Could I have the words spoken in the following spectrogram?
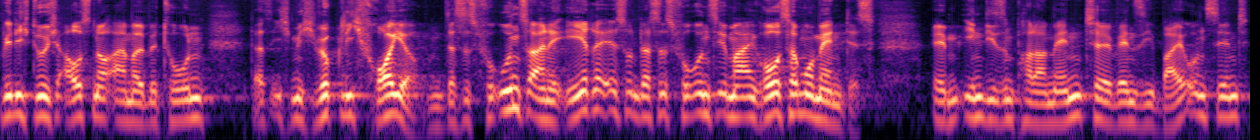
will ich durchaus noch einmal betonen, dass ich mich wirklich freue und dass es für uns eine Ehre ist und dass es für uns immer ein großer Moment ist ähm, in diesem Parlament, äh, wenn Sie bei uns sind.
